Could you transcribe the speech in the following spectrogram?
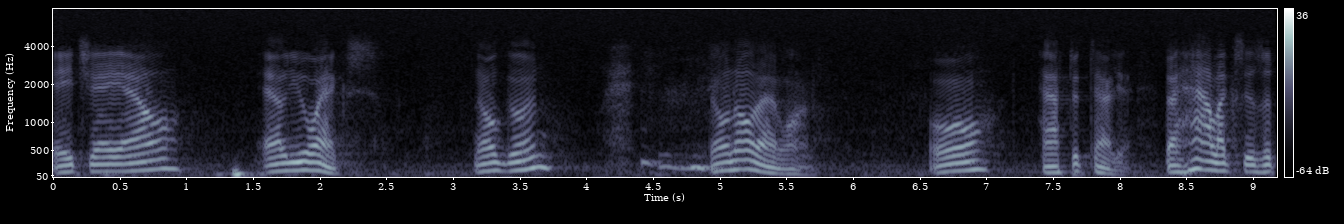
H A L L U X. No good? Don't know that one. Oh, have to tell you. The hallux is a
